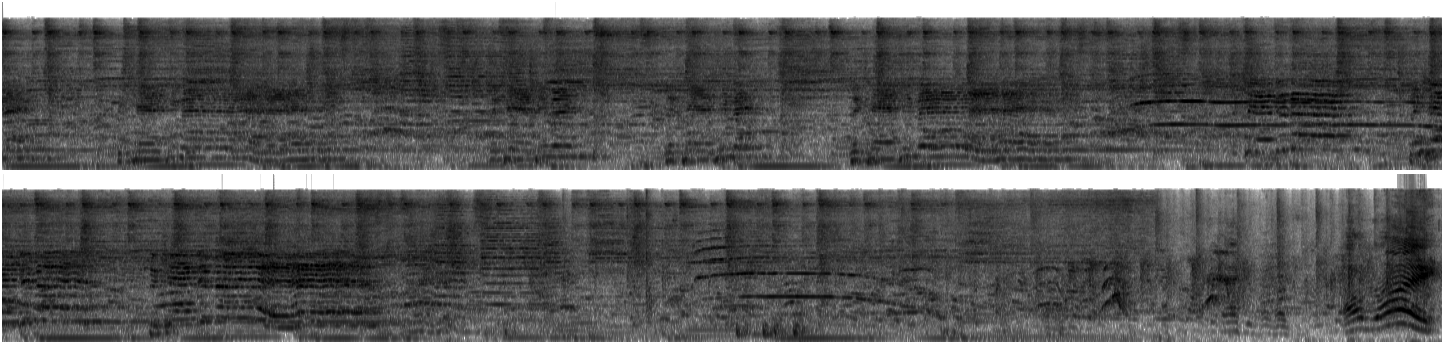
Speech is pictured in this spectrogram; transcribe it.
the. The Candyman. candy man, the candy man, the candy man, the candy man, the candy man. All right,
